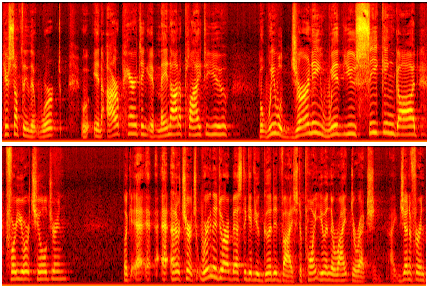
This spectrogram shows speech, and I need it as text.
Here's something that worked in our parenting. It may not apply to you, but we will journey with you seeking God for your children. Look, at, our church, we're going to do our best to give you good advice, to point you in the right direction. Jennifer and,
